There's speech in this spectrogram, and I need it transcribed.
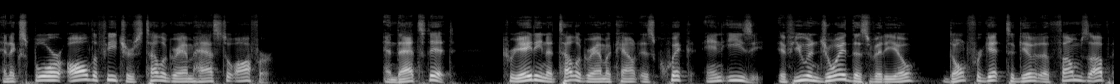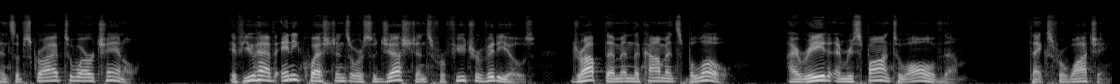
and explore all the features Telegram has to offer. And that's it. Creating a Telegram account is quick and easy. If you enjoyed this video, don't forget to give it a thumbs up and subscribe to our channel. If you have any questions or suggestions for future videos, drop them in the comments below. I read and respond to all of them. Thanks for watching.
